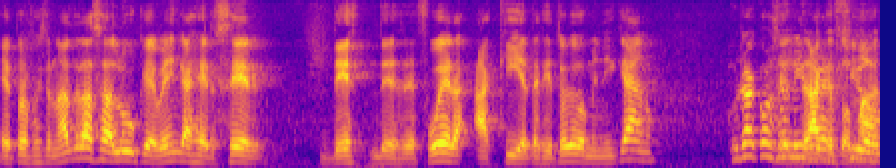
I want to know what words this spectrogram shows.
el profesional de la salud que venga a ejercer des- desde fuera aquí, a territorio dominicano, Una cosa es la tendrá que tomar.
